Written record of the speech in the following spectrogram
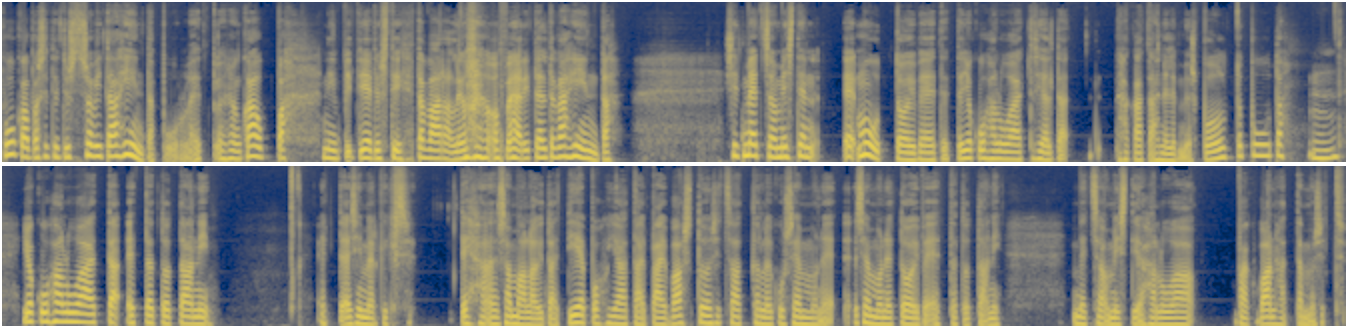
puukaupassa tietysti sovitaan hintapuulle. Jos on kauppa, niin tietysti tavaralle on määriteltävä hinta – Sitten metsäomisten e, muut toiveet, että joku haluaa, että sieltä hakataan hänelle myös polttopuuta. Mm. Joku haluaa, että, että, tota, niin, että esimerkiksi tehdään samalla jotain tiepohjaa tai päinvastoin. Sitten saattaa olla joku semmoinen, semmoinen toive, että tota, niin metsäomistaja haluaa vaikka vanhat tämmöiset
